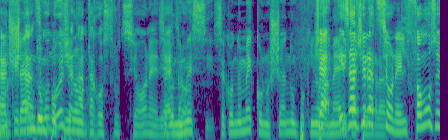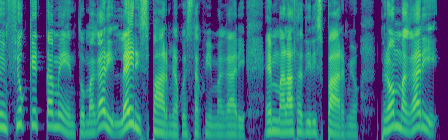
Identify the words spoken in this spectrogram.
conoscendo un voi c'è pochino... tanta costruzione dietro? Secondo me sì, secondo me conoscendo un pochino Cioè, l'America esagerazione, il famoso infiocchettamento, magari lei risparmia questa qui, magari è malata di risparmio, però magari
